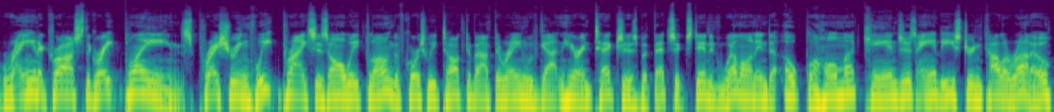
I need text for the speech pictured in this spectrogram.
Rain across the Great Plains, pressuring wheat prices all week long. Of course, we talked about the rain we've gotten here in Texas, but that's extended well on into Oklahoma, Kansas, and eastern Colorado.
